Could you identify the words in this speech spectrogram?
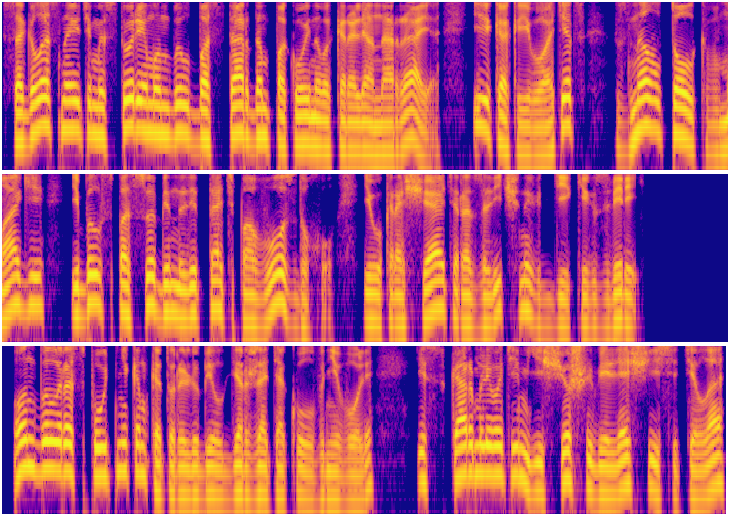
Согласно этим историям, он был бастардом покойного короля Нарая и, как и его отец, знал толк в магии и был способен летать по воздуху и укращать различных диких зверей. Он был распутником, который любил держать акул в неволе и скармливать им еще шевелящиеся тела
